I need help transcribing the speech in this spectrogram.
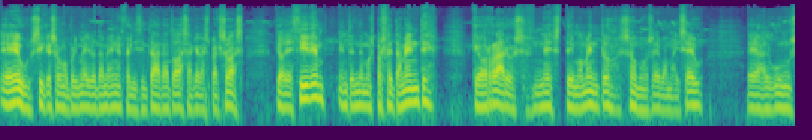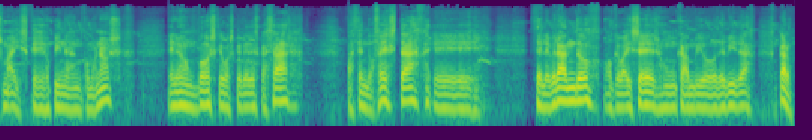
e eu sí que son o primeiro tamén en felicitar a todas aquelas persoas que o deciden. Entendemos perfectamente que os raros neste momento somos Eva máis eu, e algúns máis que opinan como nós, e non vos que vos queredes casar, facendo festa, e celebrando o que vai ser un cambio de vida. Claro,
